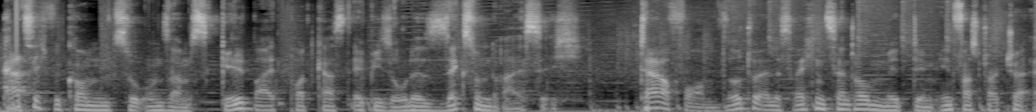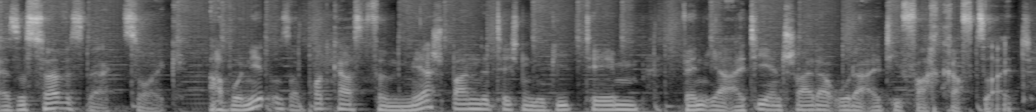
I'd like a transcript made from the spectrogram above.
Herzlich willkommen zu unserem Skillbyte Podcast Episode 36. Terraform, virtuelles Rechenzentrum mit dem Infrastructure as a Service Werkzeug. Abonniert unseren Podcast für mehr spannende Technologiethemen, wenn ihr IT-Entscheider oder IT-Fachkraft seid.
